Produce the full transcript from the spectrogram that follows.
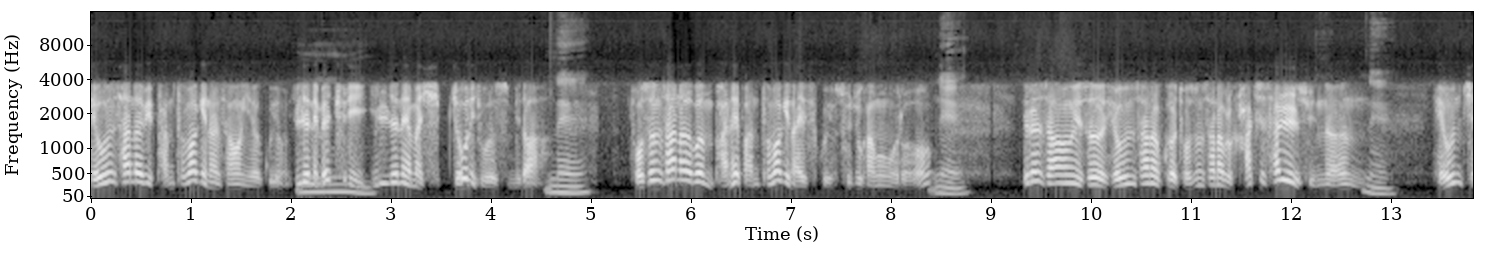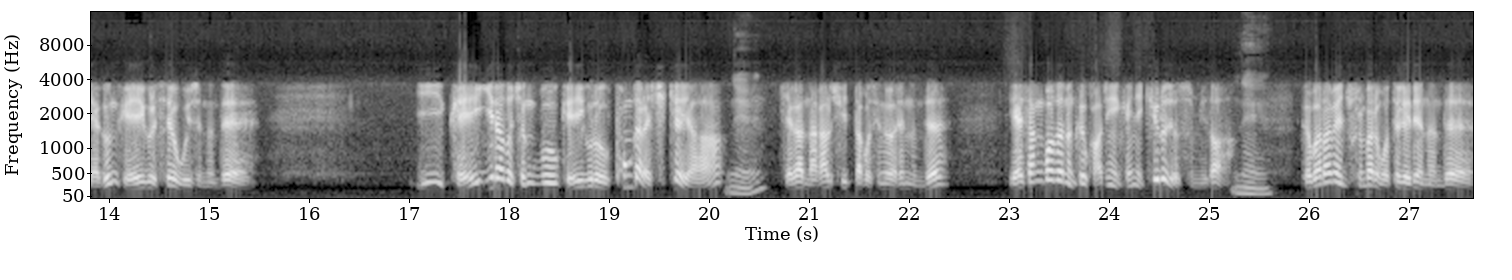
해운 산업이 반토막이 난 상황이었고요. 1년에 음. 매출이 1년에만 10조 원이 줄었습니다. 네, 조선 산업은 반에 반토막이 나 있었고요. 수주 가뭄으로. 네, 이런 상황에서 해운 산업과 조선 산업을 같이 살릴 수 있는 네, 해운 재건 계획을 세우고 있었는데 이 계획이라도 정부 계획으로 통과를 시켜야 네, 제가 나갈 수 있다고 생각을 했는데 예상보다는 그 과정이 굉장히 길어졌습니다. 네, 그 바람에 출마를 못하게 됐는데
